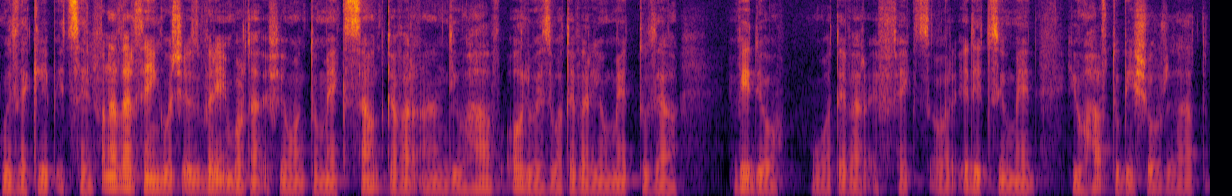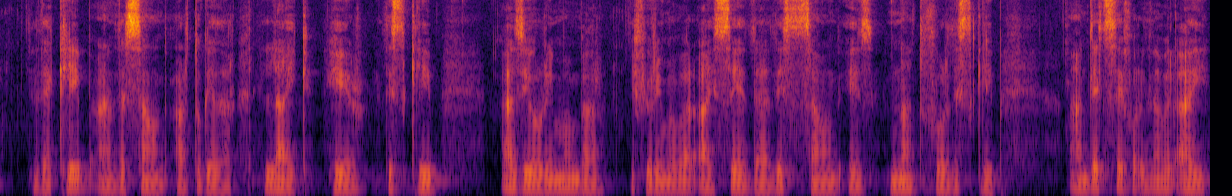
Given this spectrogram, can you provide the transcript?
with the clip itself. Another thing which is very important if you want to make sound cover and you have always whatever you made to the video whatever effects or edits you made you have to be sure that the clip and the sound are together. Like here this clip as you remember if you remember I said that this sound is not for this clip. And let's say for example I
